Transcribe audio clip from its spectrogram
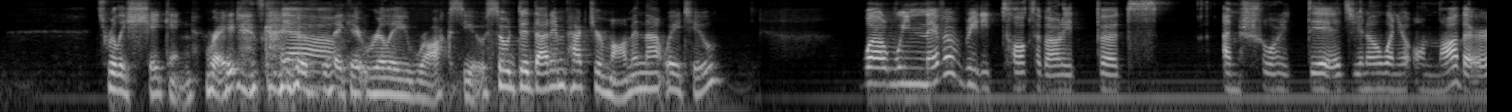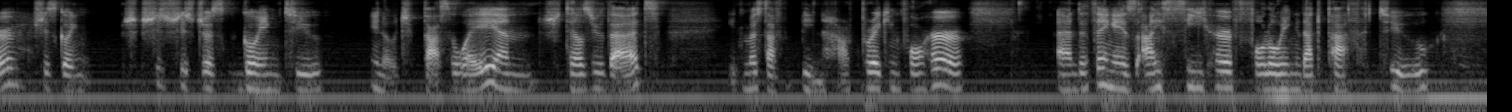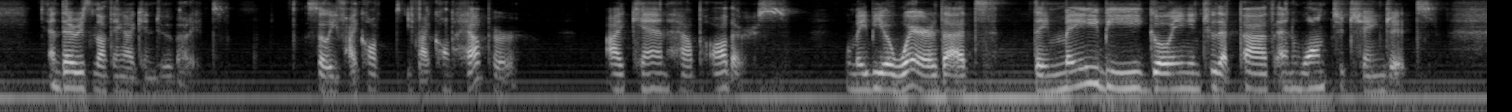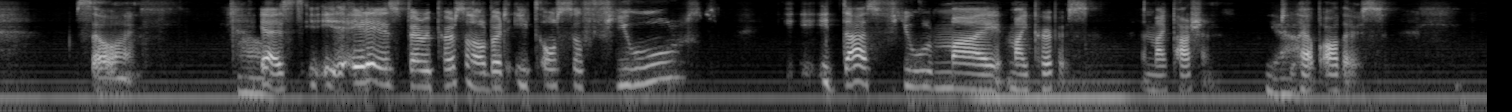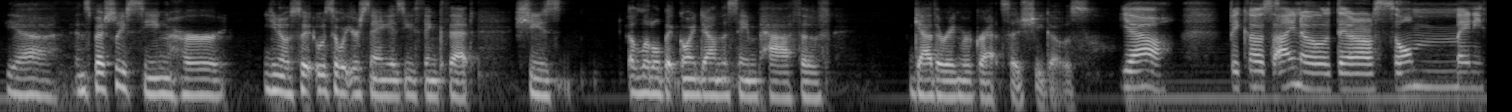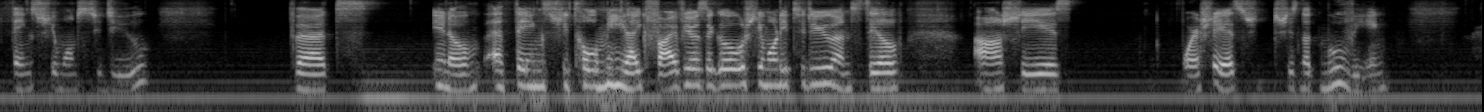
it's really shaking, right? It's kind yeah. of like it really rocks you. So, did that impact your mom in that way too? Well, we never really talked about it, but I'm sure it did. You know, when your own mother, she's going, she's she's just going to, you know, to pass away, and she tells you that it must have been heartbreaking for her. And the thing is, I see her following that path too and there is nothing I can do about it. So if I can't if I can't help her, I can help others who may be aware that they may be going into that path and want to change it. So wow. yes, it, it is very personal, but it also fuels it does fuel my my purpose and my passion yeah. to help others. Yeah, and especially seeing her, you know, so so what you're saying is you think that she's a little bit going down the same path of gathering regrets as she goes. Yeah, because I know there are so many things she wants to do, but you know, things she told me like five years ago she wanted to do, and still uh, she is where she is. She's not moving.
